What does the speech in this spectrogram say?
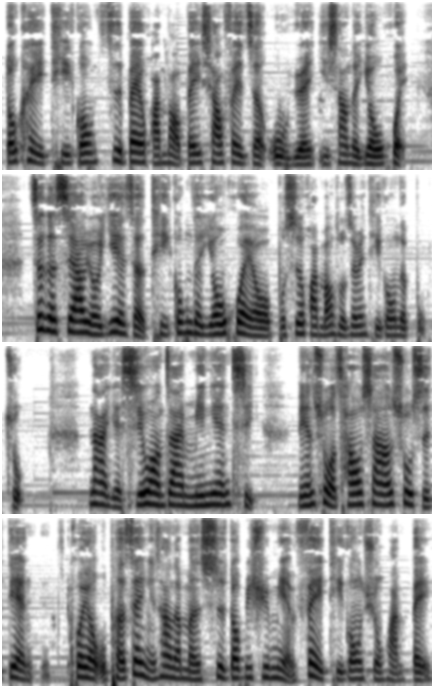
都可以提供自备环保杯消费者五元以上的优惠。这个是要由业者提供的优惠哦，不是环保署这边提供的补助。那也希望在明年起，连锁超商、素食店会有五 percent 以上的门市都必须免费提供循环杯，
